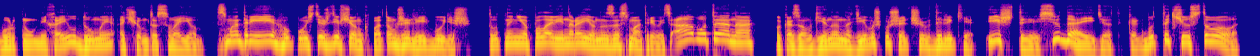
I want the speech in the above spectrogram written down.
буркнул Михаил, думая о чем-то своем. «Смотри, упустишь девчонку, потом жалеть будешь. Тут на нее половина района засматривается. А вот и она!» — показал Гена на девушку, шедшую вдалеке. «Ишь ты, сюда идет, как будто чувствовала».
